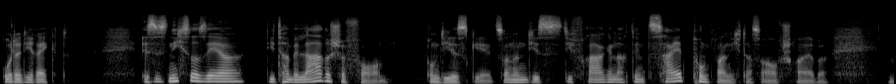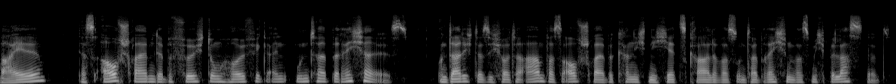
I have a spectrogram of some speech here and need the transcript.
oder direkt. Es ist nicht so sehr die tabellarische Form, um die es geht, sondern dies die Frage nach dem Zeitpunkt, wann ich das aufschreibe. Weil das Aufschreiben der Befürchtung häufig ein Unterbrecher ist. Und dadurch, dass ich heute Abend was aufschreibe, kann ich nicht jetzt gerade was unterbrechen, was mich belastet.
